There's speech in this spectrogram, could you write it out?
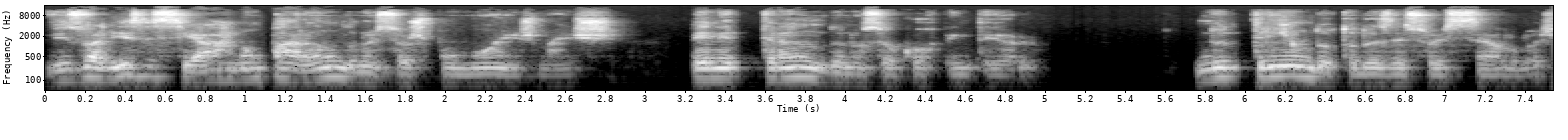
Visualize esse ar não parando nos seus pulmões, mas penetrando no seu corpo inteiro, nutrindo todas as suas células.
